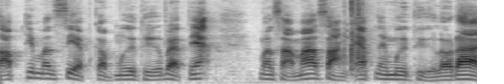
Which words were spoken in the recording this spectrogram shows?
รับที่มันเสียบกับมือถือแบบเนี้ยมันสามารถสั่งแอปในมือถือเราได้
